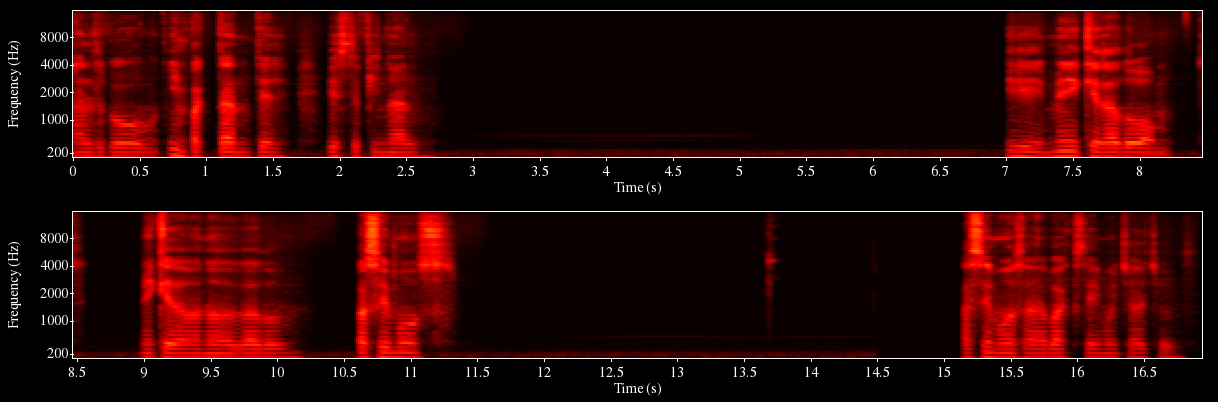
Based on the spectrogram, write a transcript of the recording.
algo impactante este final. Me he quedado, me he quedado anodado. Pasemos, pasemos a backstage, muchachos.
